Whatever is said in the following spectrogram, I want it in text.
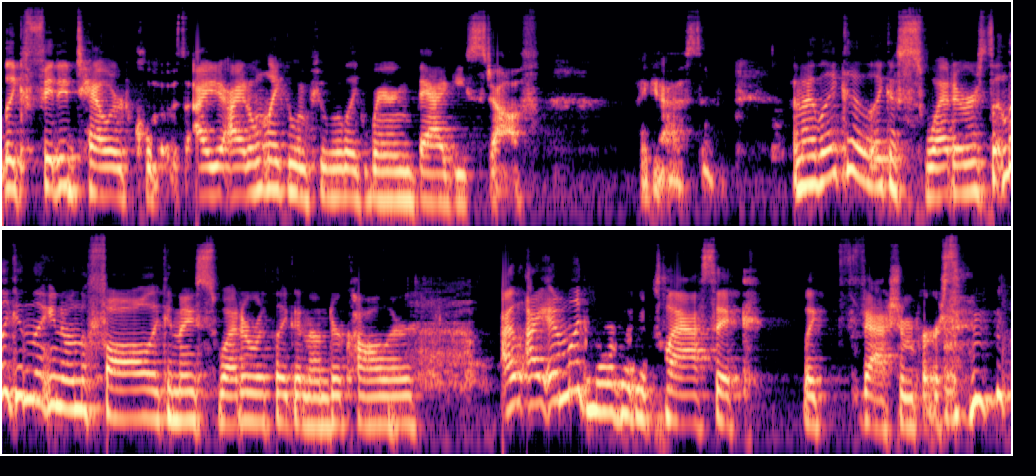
like fitted tailored clothes. I I don't like it when people are like wearing baggy stuff. I guess. And I like a like a sweater, so like in the you know in the fall, like a nice sweater with like an under collar. I, I am like more of like a classic like fashion person.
